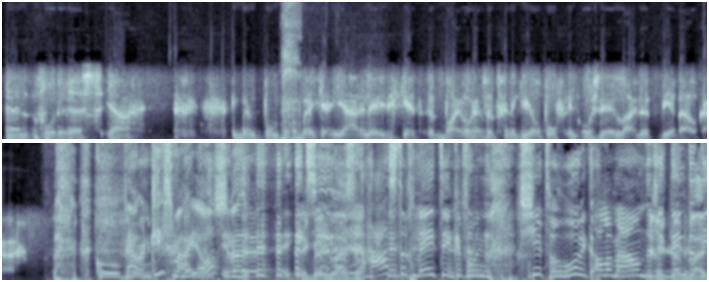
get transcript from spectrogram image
en voor de rest, ja, ik ben Tom toch een beetje een jaren 90 kid. Biohazard vind ik heel tof in originele line-up weer bij elkaar. Cool, Nou, Bjorn. kies maar, Jos. De- ik ben zie blij Jos haastig meetikken van shit, wat hoor ik allemaal? Dus ik, denk dat hij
